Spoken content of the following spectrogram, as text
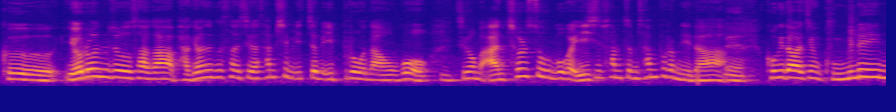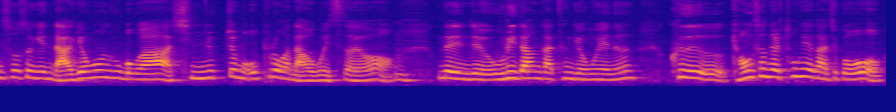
그 여론조사가 박영선 씨가 32.2%가 나오고 지금 안철수 후보가 23.3%입니다. 네. 거기다가 지금 국민의힘 소속인 나경원 후보가 16.5%가 나오고 있어요. 음. 근데 이제 우리 당 같은 경우에는 그 경선을 통해 가지고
